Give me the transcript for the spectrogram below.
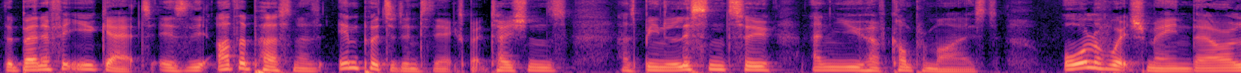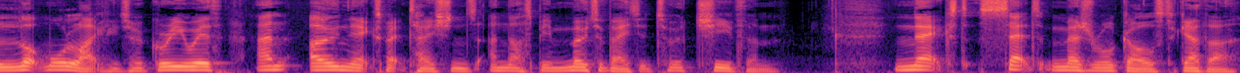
The benefit you get is the other person has inputted into the expectations, has been listened to, and you have compromised. All of which mean they are a lot more likely to agree with and own the expectations and thus be motivated to achieve them. Next, set measurable goals together.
